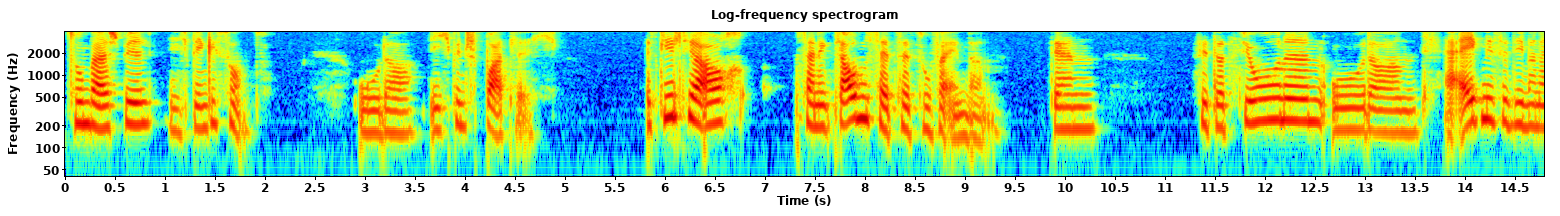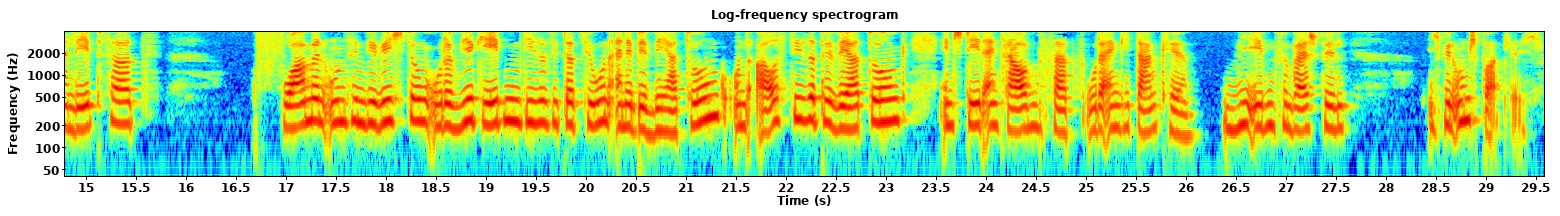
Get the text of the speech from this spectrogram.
Zum Beispiel, ich bin gesund oder ich bin sportlich. Es gilt hier auch, seine Glaubenssätze zu verändern. Denn Situationen oder Ereignisse, die man erlebt hat, formen uns in die Richtung oder wir geben dieser Situation eine Bewertung und aus dieser Bewertung entsteht ein Glaubenssatz oder ein Gedanke, wie eben zum Beispiel, ich bin unsportlich.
